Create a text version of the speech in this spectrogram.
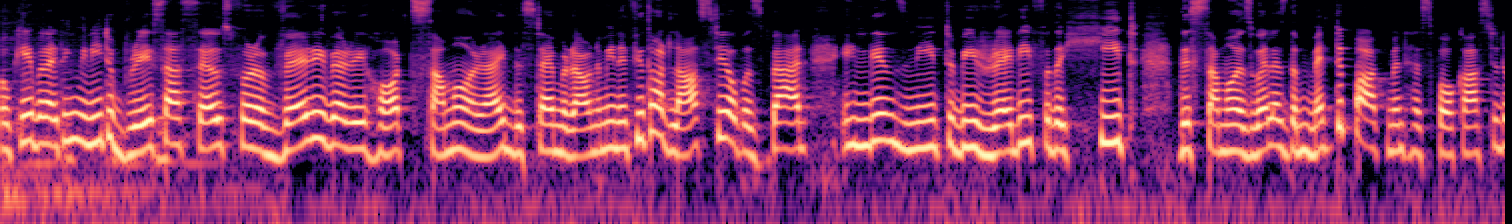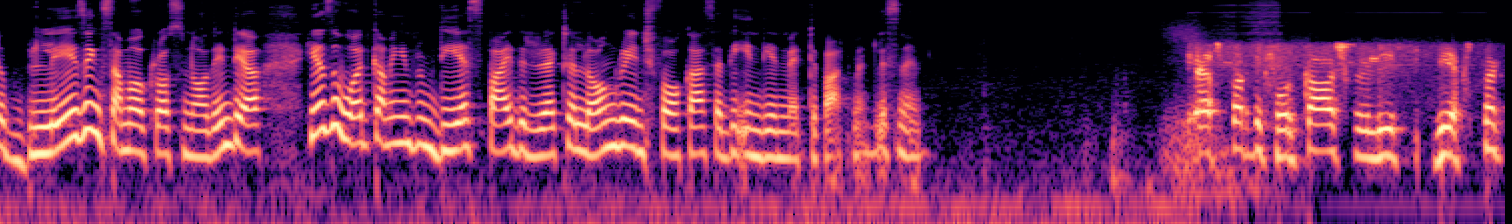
Okay, but I think we need to brace ourselves for a very, very hot summer, right? This time around. I mean, if you thought last year was bad, Indians need to be ready for the heat this summer as well as the Met Department has forecasted a blazing summer across North India. Here's a word coming in from DS Pai, the Director Long Range Forecast at the Indian Met Department. Listen in. As per the forecast release, we expect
